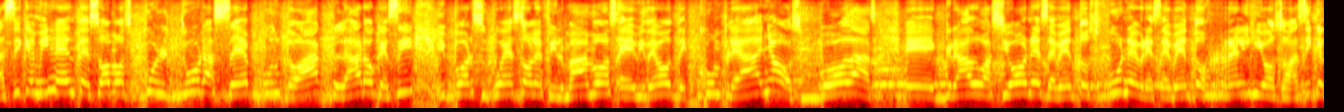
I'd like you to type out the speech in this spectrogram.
Así que mi gente, somos Cultura C.A. Claro que sí. Y por supuesto le filmamos videos de cumpleaños, bodas, graduaciones, eventos eventos religiosos. Así que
